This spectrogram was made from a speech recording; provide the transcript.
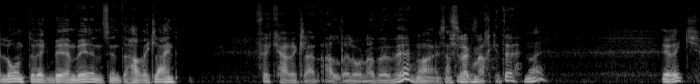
lånte vekk BMW-en sin til Harry Klein? Fikk Harry Klein aldri låne BMW? Nei, sant. Ikke lagt merke til. Nei. Erik?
